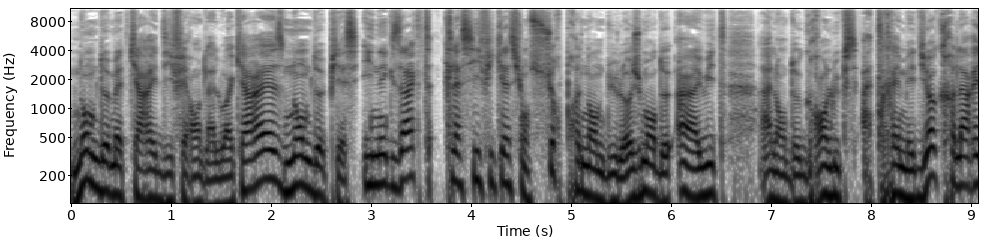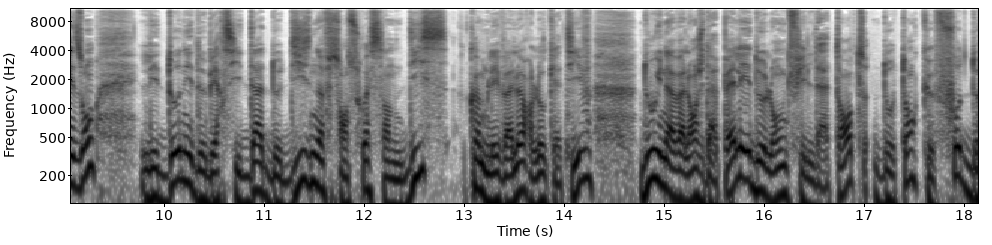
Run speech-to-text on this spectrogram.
Nombre de mètres carrés différents de la loi Carrez, nombre de pièces inexactes, classification surprenante du logement de 1 à 8 allant de grand luxe à très médiocre. La raison Les données de Bercy datent de 1970, comme les valeurs locatives, d'où une avalanche d'appels et de longues files d'attente, d'autant que faute de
